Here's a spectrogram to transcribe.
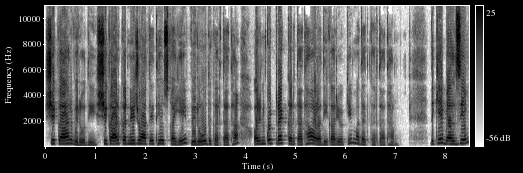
शिकार विरोधी। शिकार करने जो आते थे, उसका ये विरोध करता था और इनको ट्रैक करता था और अधिकारियों की मदद करता था। देखिए, बेल्जियम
